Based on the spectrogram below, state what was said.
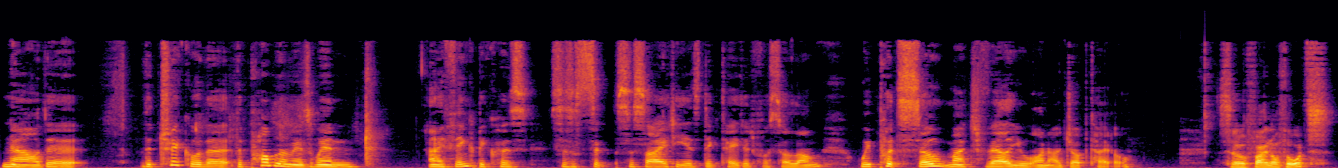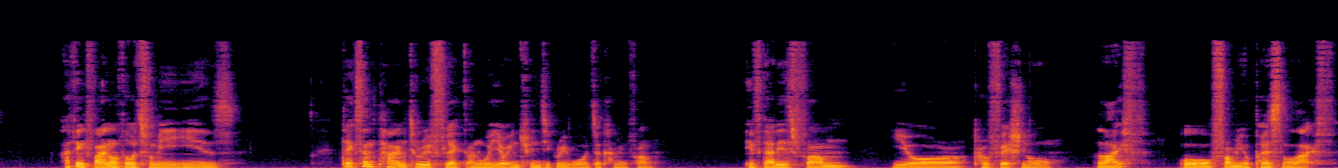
Now, the, the trick or the, the problem is when I think because society is dictated for so long, we put so much value on our job title. So, final thoughts? I think final thoughts for me is take some time to reflect on where your intrinsic rewards are coming from. If that is from your professional life or from your personal life,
